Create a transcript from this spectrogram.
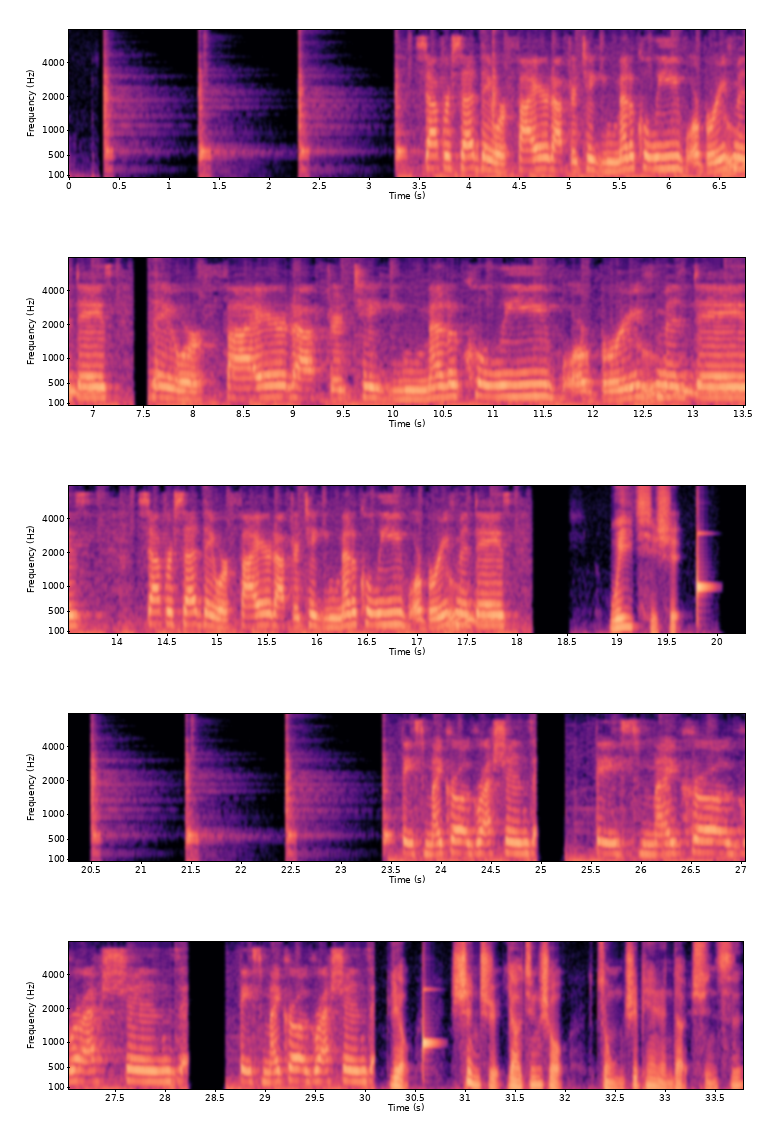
Staffers said they were fired after taking medical leave or bereavement days. They were fired after taking medical leave or bereavement days. Staffers said they were fired after taking medical leave or bereavement days. 微歧视； Faced microaggressions. Faced microaggressions. Faced microaggressions. 六，甚至要经受总制片人的徇私；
